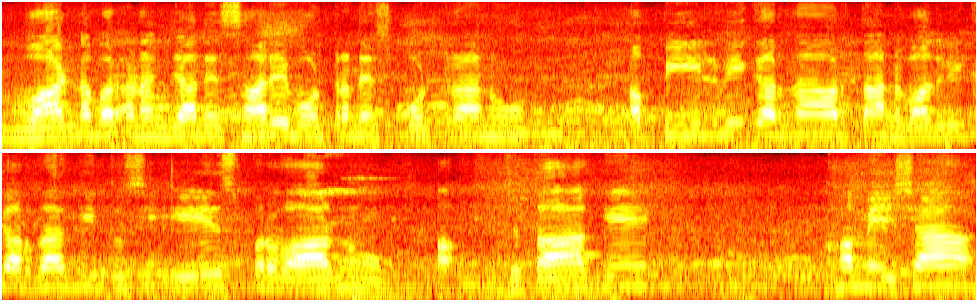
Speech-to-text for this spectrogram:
ਵਾਰਡ ਨੰਬਰ 49 ਦੇ ਸਾਰੇ ਵੋਟਰਾਂ ਦੇ ਸਪੋਰਟਰਾਂ ਨੂੰ ਅਪੀਲ ਵੀ ਕਰਦਾ ਔਰ ਧੰਨਵਾਦ ਵੀ ਕਰਦਾ ਕਿ ਤੁਸੀਂ ਇਸ ਪਰਿਵਾਰ ਨੂੰ ਜਿਤਾ ਕੇ ਹਮੇਸ਼ਾ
